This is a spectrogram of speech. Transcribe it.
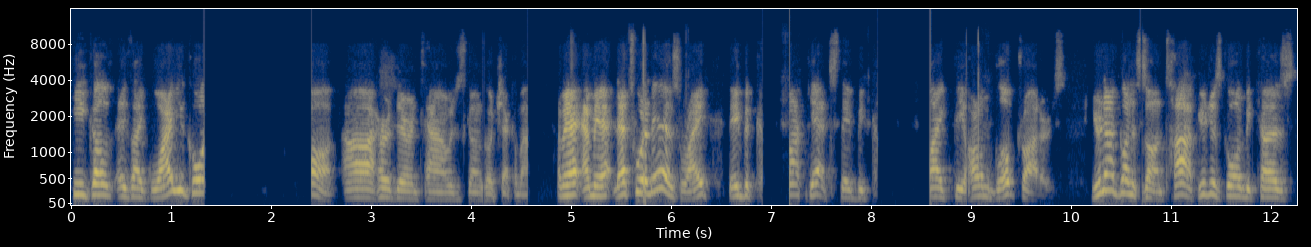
He goes, "Is like, why are you going? Oh, I heard they're in town. We're just gonna go check them out." I mean, I, I mean that's what it is, right? They become Rockettes. They become like the Harlem Globetrotters. You're not going to on top. You're just going because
